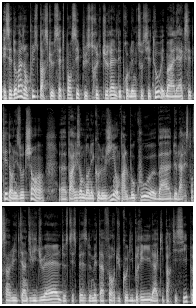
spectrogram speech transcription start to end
Et c'est dommage en plus parce que cette pensée plus structurelle des problèmes sociétaux, eh ben elle est acceptée dans les autres champs. Hein. Euh, par exemple dans l'écologie, on parle beaucoup bah, de la responsabilité individuelle, de cette espèce de métaphore du colibri là qui participe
